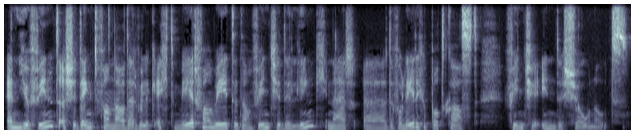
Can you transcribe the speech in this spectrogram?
En je vindt, als je denkt van nou, daar wil ik echt meer van weten, dan vind je de link naar uh, de volledige podcast vind je in de show notes.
